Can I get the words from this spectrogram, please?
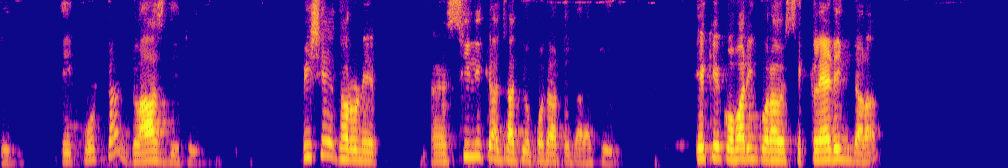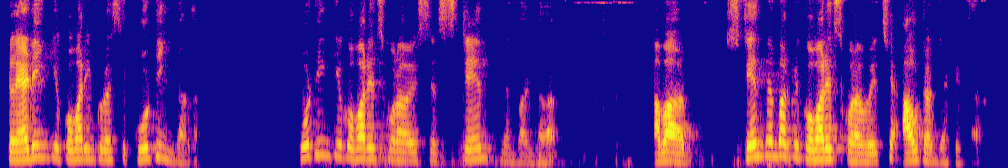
তৈরি। এই কোরটা গ্লাস দিয়ে তৈরি। বিশেষ ধরনের সিলিকা জাতীয় পদার্থ দ্বারা তৈরি। একে কভারিং করা হয়েছে ক্ল্যাডিং দ্বারা। ক্ল্যাডিং কে কভারিং করা হয়েছে কোটিং দ্বারা। কোটিং কে কভারেজ করা হয়েছে স্ট্রেংথ মেম্বার দ্বারা। আবার স্ট্রেংথ মেম্বারকে কভারেজ করা হয়েছে আউটার জ্যাকেট দ্বারা।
